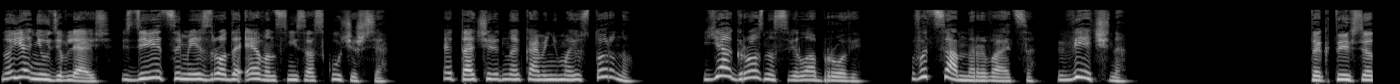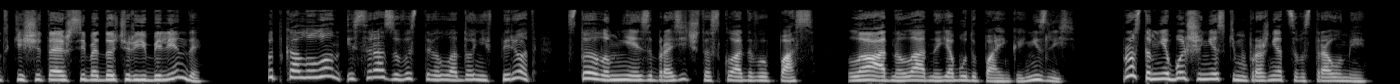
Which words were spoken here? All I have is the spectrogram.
Но я не удивляюсь. С девицами из рода Эванс не соскучишься. Это очередной камень в мою сторону? Я грозно свела брови. Вот сам нарывается. Вечно. «Так ты все-таки считаешь себя дочерью Белинды?» Подколол он и сразу выставил ладони вперед, стоило мне изобразить, что складываю пас. «Ладно, ладно, я буду паинькой, не злись. Просто мне больше не с кем упражняться в остроумии.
